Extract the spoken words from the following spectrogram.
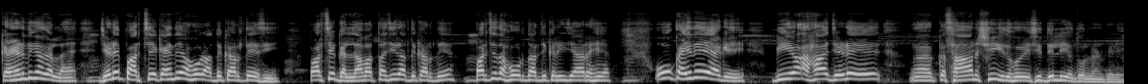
ਕਹਿਣ ਦੀਆਂ ਗੱਲਾਂ ਹੈ ਜਿਹੜੇ ਪਰਚੇ ਕਹਿੰਦੇ ਆ ਉਹ ਰੱਦ ਕਰਦੇ ਅਸੀਂ। ਪਰਚੇ ਗੱਲਾਂ ਬਾਤਾਂ ਹੀ ਰੱਦ ਕਰਦੇ ਆ। ਪਰਚੇ ਤਾਂ ਹੋਰ ਦਰਜ ਕਰੀ ਜਾ ਰਹੇ ਆ। ਉਹ ਕਹਿੰਦੇ ਹੈਗੇ ਵੀ ਆਹ ਜਿਹੜੇ ਕਿਸਾਨ ਸ਼ਹੀਦ ਹੋਏ ਸੀ ਦਿੱਲੀ ਅੰਦੋਲਨ ਵੇਲੇ।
